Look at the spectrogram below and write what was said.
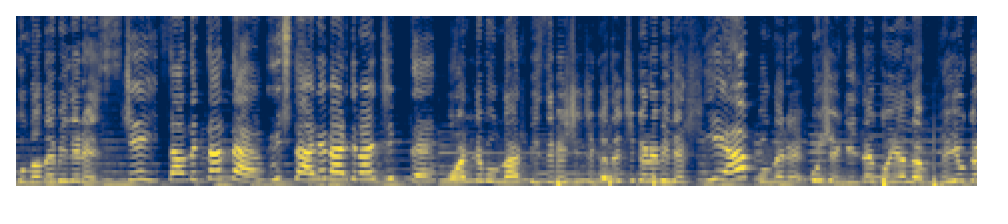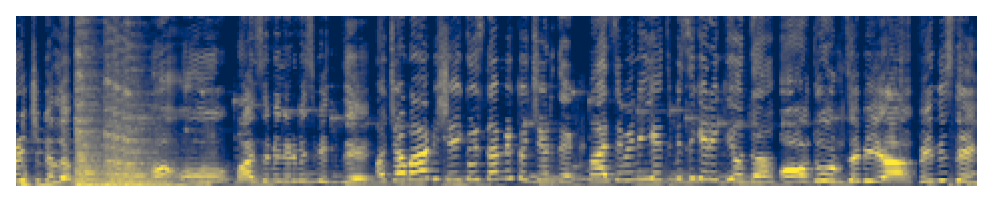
kullanabiliriz. Şey sandıktan da 3 tane merdiven çıktı. O halde bunlar bizi beşinci kata çıkarabilir. Yap. Bunları bu şekilde koyalım ve yukarı çıkalım. Aa, malzemelerimiz bitti. Acaba bir şey gözden mi kaçırdık? Malzemenin koyması gerekiyordu. Aa dur tabii ya. Wednesday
